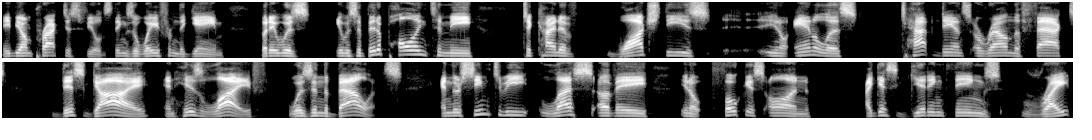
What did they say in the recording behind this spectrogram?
maybe on practice fields things away from the game but it was it was a bit appalling to me to kind of watch these you know analysts tap dance around the fact this guy and his life was in the balance. And there seemed to be less of a, you know, focus on, I guess, getting things right.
